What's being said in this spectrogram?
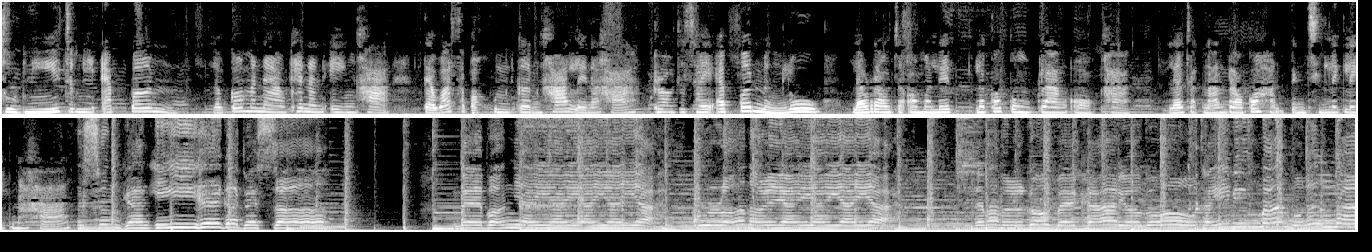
สูตรนี้จะมีแอปเปิลแล้วก็มะนาวแค่นั้นเองค่ะ แต่ว่าสรรพคุณเกินคาดเลยนะคะ เราจะใช้แอปเปิลหนึ่งลูก แล้วเราจะเอามาเมล็ด แล้วก็ตรงกลางออกค่ะ แล้วจากนั้นเราก็หั่นเป็นชิ้นเล็กๆนะคะ 순간 이해가 됐어 매번 야야야야야 불러 널 야야야야 내 맘을 고백하려고 타이밍만 보는 나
